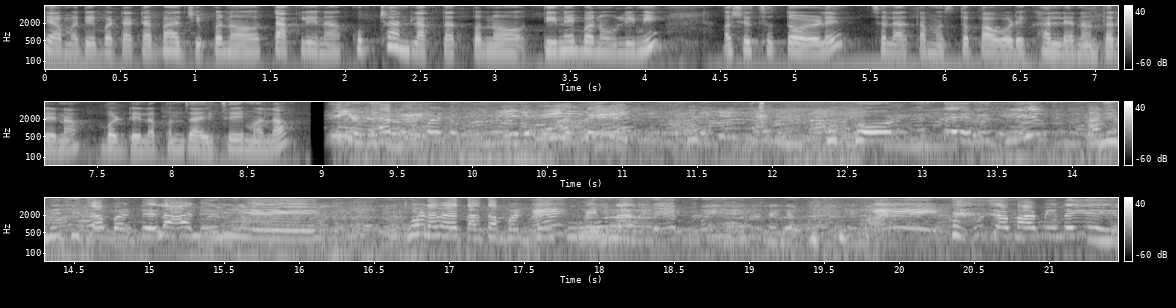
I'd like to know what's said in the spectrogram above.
यामध्ये बटाटा भाजी पण टाकली ना. खूप छान लागतात पण अ, ती नाही बनवली मी. असेच तळले. चला आता मस्त पावडे खाल्ल्यानंतर आहे ना बड्डेला पण जायचं आहे मला. खूप गोड दिसते रिती आणि मी तिच्या बर्थडेला आलेली आहे. थोड्या वेळात आता होणार तुझ्या मामी नाही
